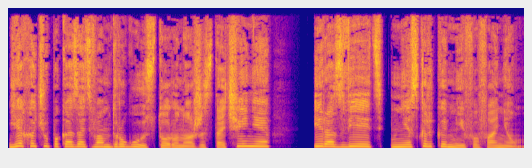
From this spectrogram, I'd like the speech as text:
Я хочу показать вам другую сторону ожесточения и развеять несколько мифов о нем.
